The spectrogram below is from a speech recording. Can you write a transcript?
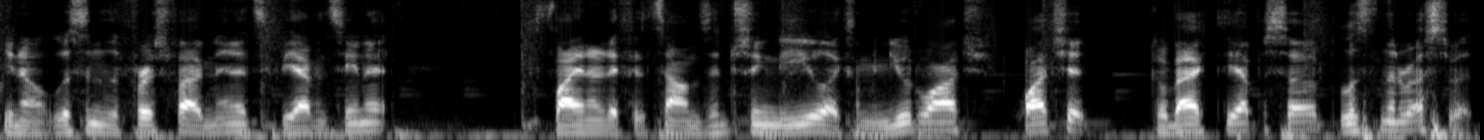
you know, listen to the first five minutes if you haven't seen it, find out if it sounds interesting to you, like something you'd watch, watch it, go back to the episode, listen to the rest of it.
